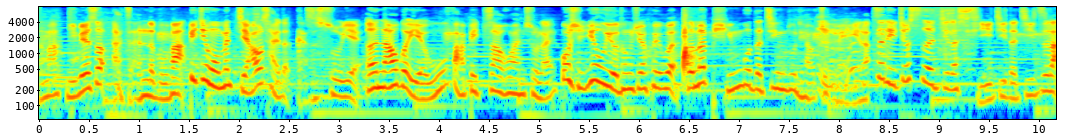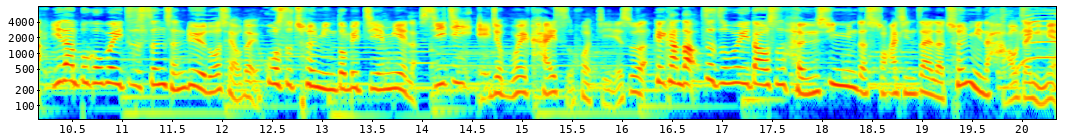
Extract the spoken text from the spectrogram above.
的吗？你别说啊，真的不怕，毕竟我们脚踩的可是树叶，而老鬼也无法被召唤出来。或许又有同学会问，怎么屏幕的进度条就没了？这里就涉及了袭击的机制了。一旦不够位置生成掠夺小队，或是村民都被歼灭了，袭。击也就不会开始或结束了。可以看到，这只味道是很幸运的刷新在了村民的豪宅里面。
